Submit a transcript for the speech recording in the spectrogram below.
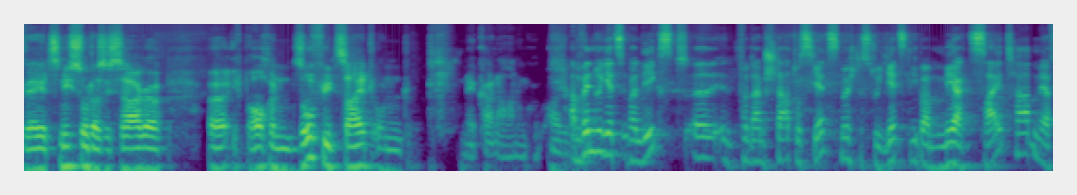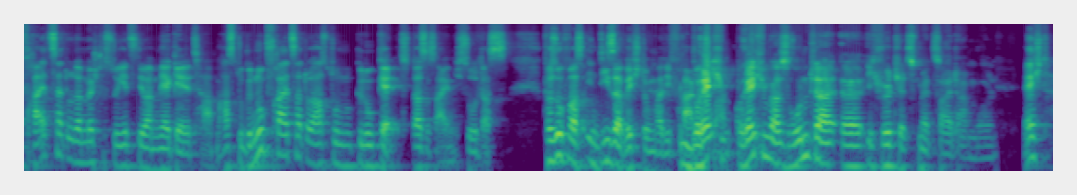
wäre jetzt nicht so, dass ich sage, äh, ich brauche so viel Zeit und ne, keine Ahnung. Also. Aber wenn du jetzt überlegst, äh, von deinem Status jetzt, möchtest du jetzt lieber mehr Zeit haben, mehr Freizeit oder möchtest du jetzt lieber mehr Geld haben? Hast du genug Freizeit oder hast du genug Geld? Das ist eigentlich so das. Versuchen wir es in dieser Richtung mal die Frage Brech, Brechen wir es runter. Äh, ich würde jetzt mehr Zeit haben wollen. Echt?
